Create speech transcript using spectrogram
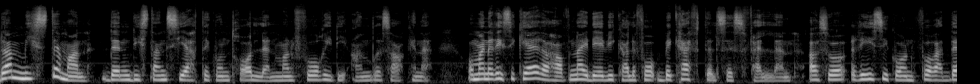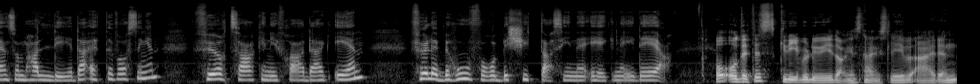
da mister man den distansierte kontrollen man får i de andre sakene. Og man risikerer å havne i det vi kaller for bekreftelsesfellen. Altså risikoen for at den som har ledet etterforskningen, ført saken ifra dag én, føler behov for å beskytte sine egne ideer. Og, og, dette skriver du i Dagens Næringsliv er en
